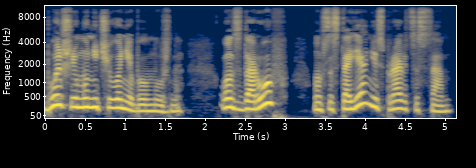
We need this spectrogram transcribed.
Больше ему ничего не было нужно. Он здоров, он в состоянии справиться сам.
